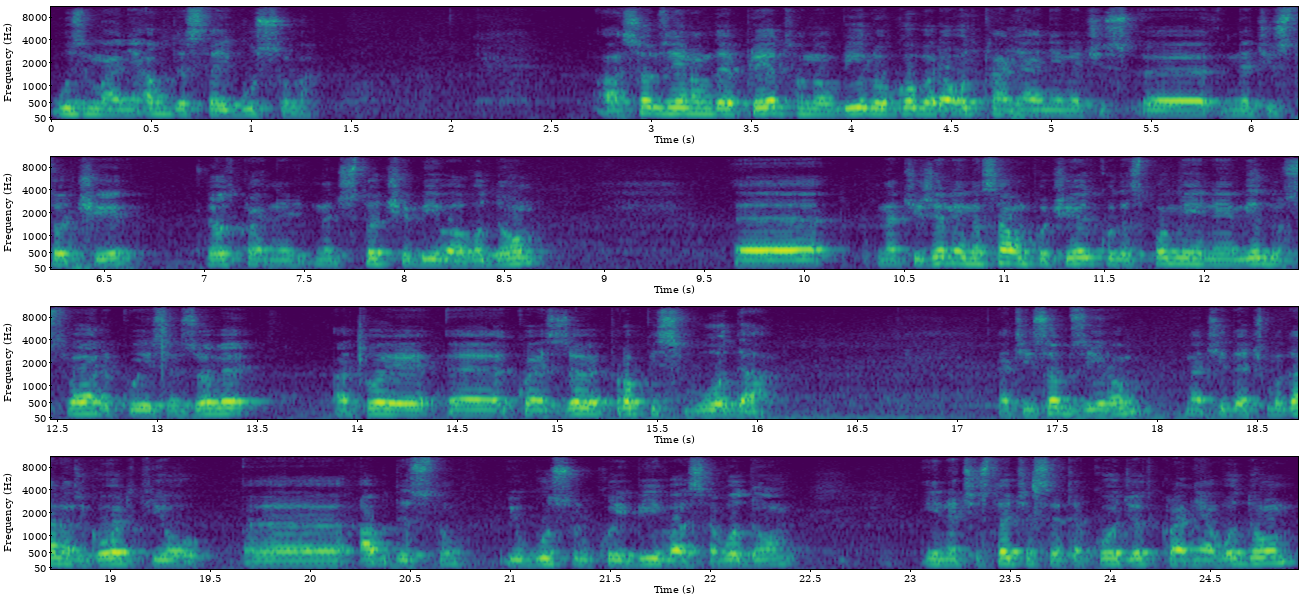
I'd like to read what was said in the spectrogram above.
uzimanja abdesta i gusula. A s obzirom da je prijetno bilo govora otklanjanje nečis, e, nečistoće, da otklanja nečistoće biva vodom. E, znači, želim na samom početku da spomenem jednu stvar koja se zove, a to je, e, koja se zove propis voda. Znači, s obzirom, znači, da ćemo danas govoriti o e, abdestu i gusul koji biva sa vodom i nečistoće se također otklanja vodom.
